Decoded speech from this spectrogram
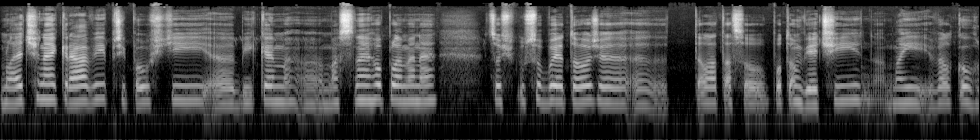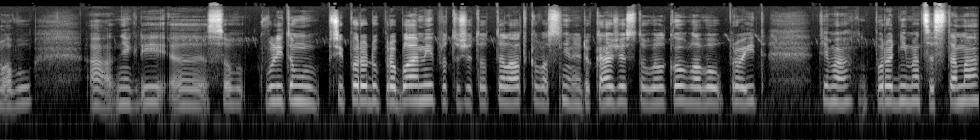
mléčné krávy, připouští eh, bíkem eh, masného plemene, což způsobuje to, že telata jsou potom větší, mají velkou hlavu a někdy jsou kvůli tomu při porodu problémy, protože to telátko vlastně nedokáže s tou velkou hlavou projít těma porodníma cestama.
